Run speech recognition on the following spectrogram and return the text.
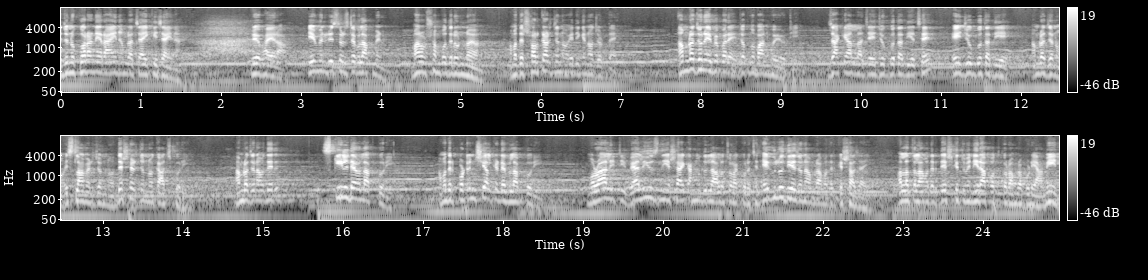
এজন্য কোরআনের আইন আমরা চাই কি চাই না? প্রিয় ভাইয়েরা হিউম্যান রিসোর্স ডেভেলপমেন্ট মানব সম্পদের উন্নয়ন আমাদের সরকার যেন এদিকে নজর দেয়। আমরা যেন এই ব্যাপারে যত্নবান হয়ে উঠি। যাকে আল্লাহ যে যোগ্যতা দিয়েছে, এই যোগ্যতা দিয়ে আমরা যেন ইসলামের জন্য, দেশের জন্য কাজ করি। আমরা যেন আমাদের স্কিল ডেভেলপ করি, আমাদের পটেনশিয়ালকে ডেভেলপ করি মোরালিটি ভ্যালিউজ নিয়ে শাহেখ আহমদুল্লাহ আলোচনা করেছেন, এগুলো দিয়ে যেন আমরা আমাদেরকে সাজাই। আল্লাহ তালা আমাদের দেশকে তুমি নিরাপদ করো, আমরা পড়ি, আমিন।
